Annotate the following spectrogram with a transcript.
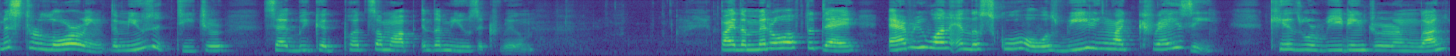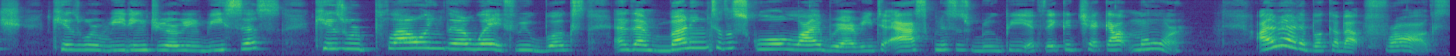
Mr. Loring, the music teacher, said we could put some up in the music room. By the middle of the day, everyone in the school was reading like crazy. Kids were reading during lunch, kids were reading during recess, kids were plowing their way through books and then running to the school library to ask Mrs. Roopy if they could check out more. I read a book about frogs,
